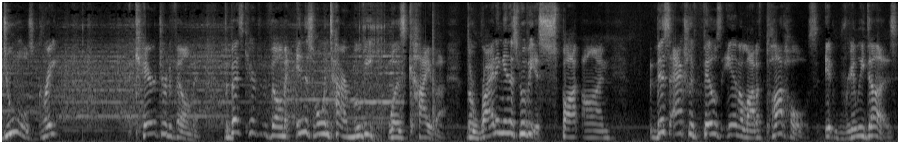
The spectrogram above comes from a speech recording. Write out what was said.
duels, great character development. The best character development in this whole entire movie was Kaiba. The writing in this movie is spot on. This actually fills in a lot of plot holes. It really does.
